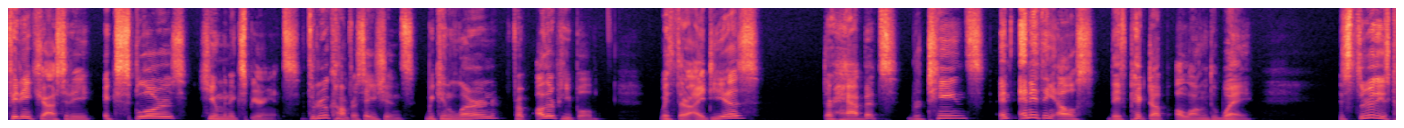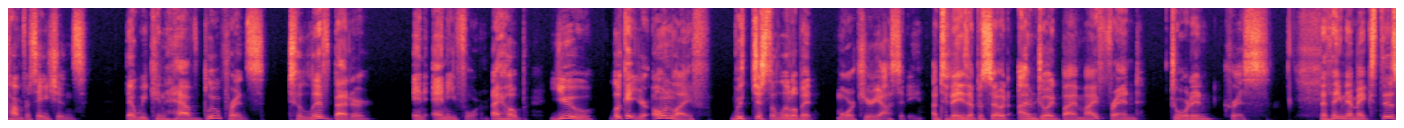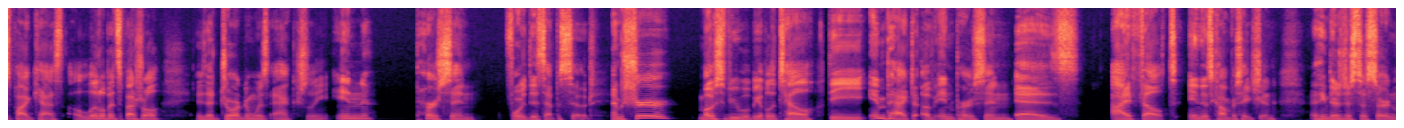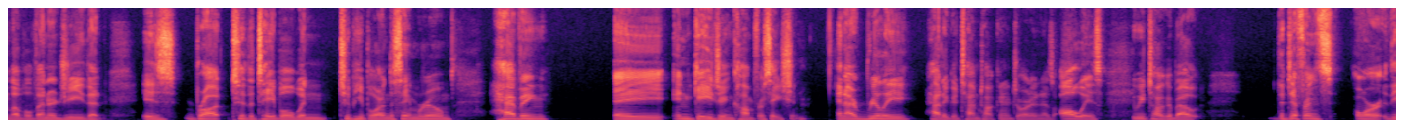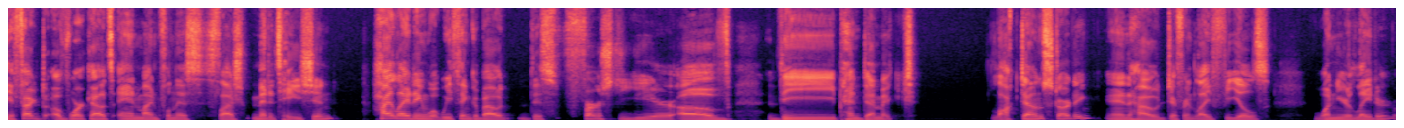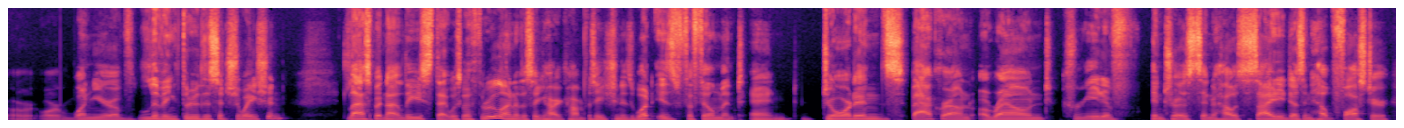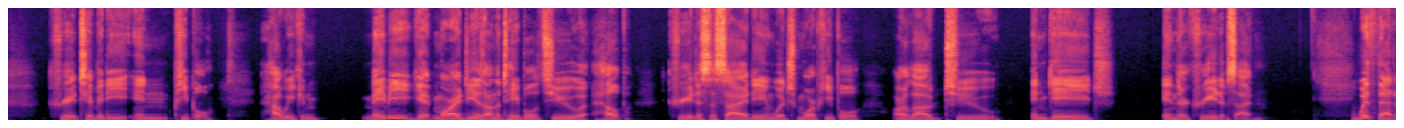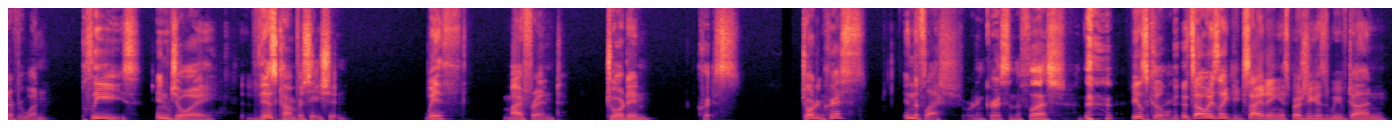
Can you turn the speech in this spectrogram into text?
Feeding Curiosity explores human experience. Through conversations, we can learn from other people with their ideas, their habits, routines, and anything else they've picked up along the way. It's through these conversations that we can have blueprints to live better in any form. I hope you look at your own life with just a little bit more curiosity. On today's episode, I'm joined by my friend, Jordan Chris. The thing that makes this podcast a little bit special is that Jordan was actually in person for this episode. I'm sure most of you will be able to tell the impact of in person as I felt in this conversation. I think there's just a certain level of energy that is brought to the table when two people are in the same room having a engaging conversation. And I really had a good time talking to Jordan as always. We talk about the difference or the effect of workouts and mindfulness slash meditation, highlighting what we think about this first year of the pandemic lockdown starting and how different life feels one year later or, or one year of living through the situation. Last but not least, that was the through line of the entire hard conversation is what is fulfillment? And Jordan's background around creative interests and how society doesn't help foster creativity in people, how we can maybe get more ideas on the table to help create a society in which more people are allowed to engage in their creative side. With that, everyone, please enjoy this conversation with my friend Jordan Chris. Jordan Chris in the flesh. Jordan Chris in the flesh. Feels cool. It's always like exciting, especially because we've done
